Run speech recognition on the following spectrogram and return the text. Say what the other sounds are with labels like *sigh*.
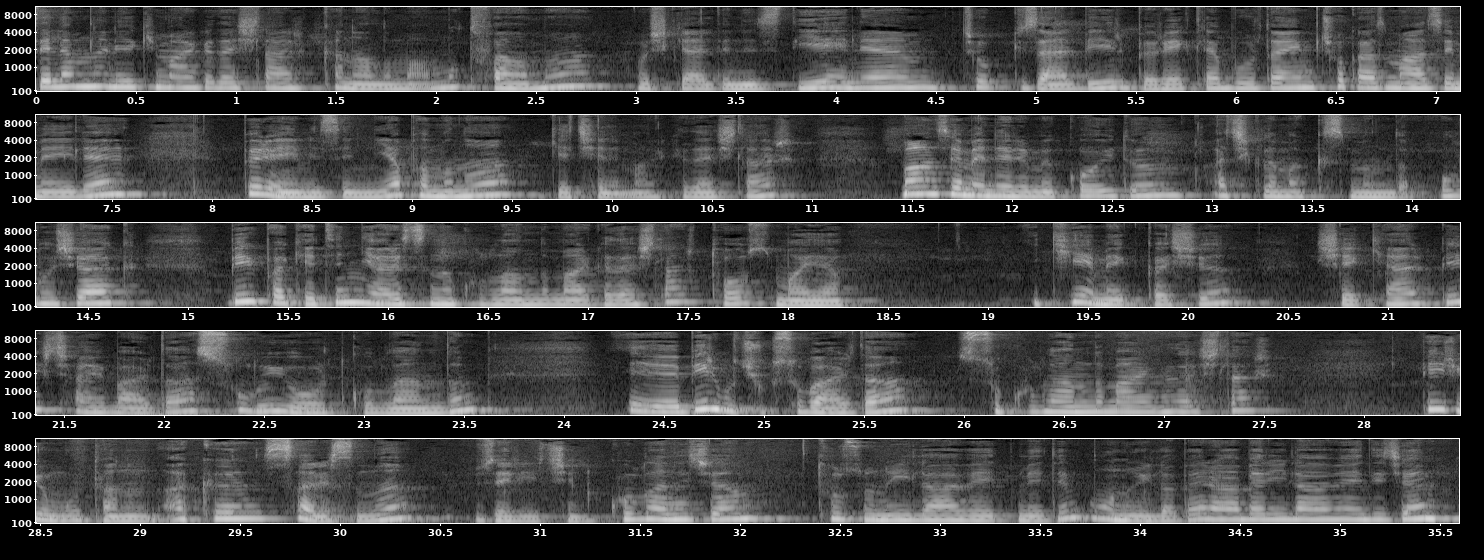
Selamünaleyküm arkadaşlar kanalıma mutfağıma hoş geldiniz diyelim. Çok güzel bir börekle buradayım. Çok az malzemeyle böreğimizin yapımına geçelim arkadaşlar. Malzemelerimi koydum. Açıklama kısmında olacak. Bir paketin yarısını kullandım arkadaşlar. Toz maya. 2 yemek kaşığı şeker, 1 çay bardağı sulu yoğurt kullandım. 1,5 su bardağı su kullandım arkadaşlar. Bir yumurtanın akı sarısını üzeri için kullanacağım. Tuzunu ilave etmedim. Unuyla beraber ilave edeceğim.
